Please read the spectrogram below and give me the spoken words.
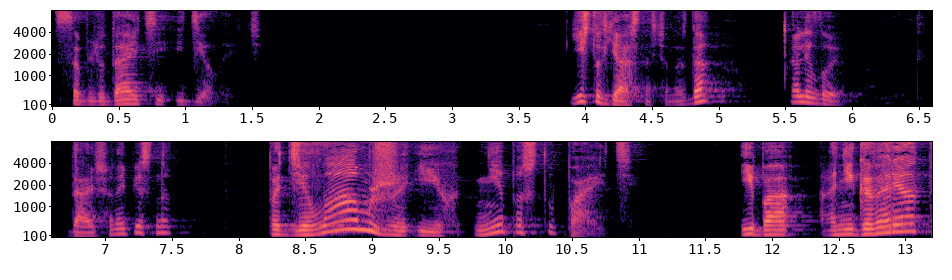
соблюдайте и делайте. Есть тут ясность у нас, да? Аллилуйя. Дальше написано, по делам же их не поступайте, ибо они говорят,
